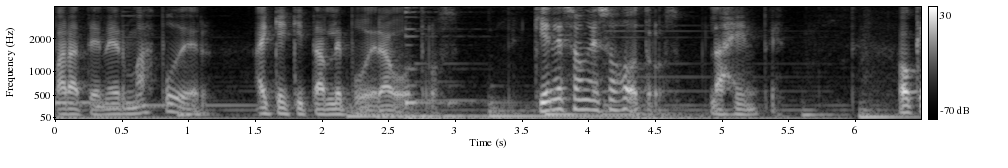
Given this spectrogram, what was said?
Para tener más poder hay que quitarle poder a otros. ¿Quiénes son esos otros? La gente. Ok,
